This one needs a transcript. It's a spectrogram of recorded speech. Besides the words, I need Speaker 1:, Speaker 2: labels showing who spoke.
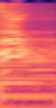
Speaker 1: Ah!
